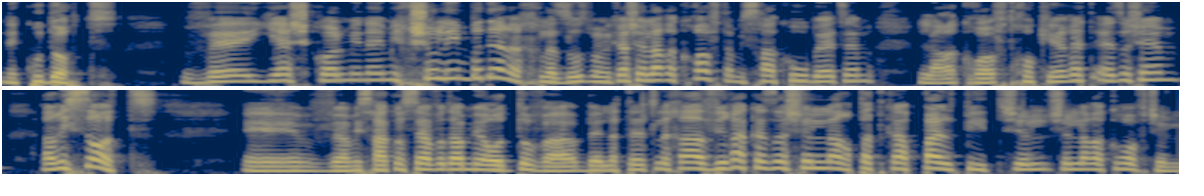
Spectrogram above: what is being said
מנקודות. ויש כל מיני מכשולים בדרך לזוז. במקרה של לארה קרופט, המשחק הוא בעצם, לארה קרופט חוקרת איזה שהם הריסות. אה, והמשחק עושה עבודה מאוד טובה בלתת לך אווירה כזה של הרפתקה פלפית של, של לארה קרופט, של,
